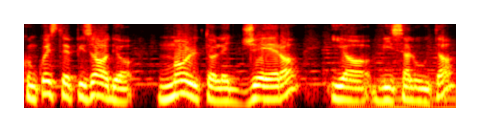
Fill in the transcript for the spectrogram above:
Con questo episodio molto leggero. Io vi saluto.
